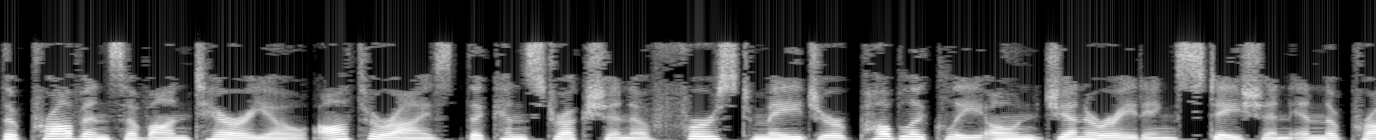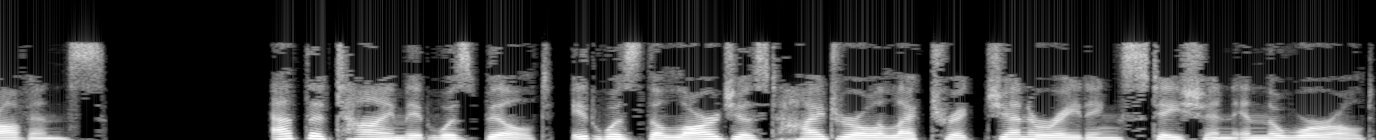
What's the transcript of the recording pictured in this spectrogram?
the province of Ontario authorized the construction of first major publicly owned generating station in the province. At the time it was built, it was the largest hydroelectric generating station in the world.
